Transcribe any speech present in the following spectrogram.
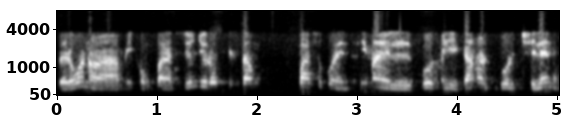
pero bueno, a mi comparación yo creo que está un paso por encima del fútbol mexicano al fútbol chileno.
